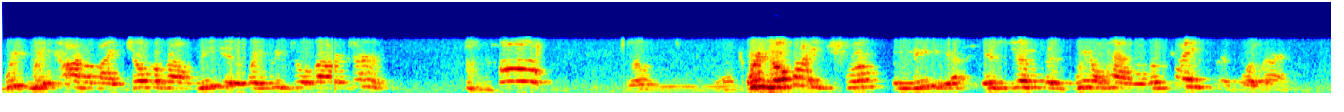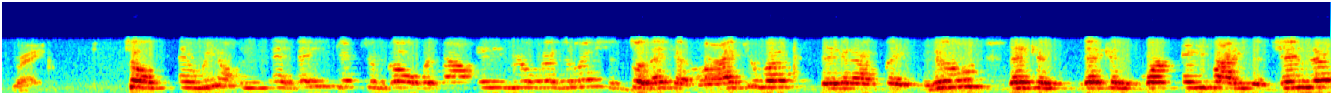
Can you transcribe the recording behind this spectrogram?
we, we kind of like joke about media the way we do about attorneys. When nobody trusts the media, it's just that we don't have a replacement for it. So, and we don't, and they get to go without any real regulation. So they can lie to us, they can have fake news, they can, they can work anybody's agenda,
